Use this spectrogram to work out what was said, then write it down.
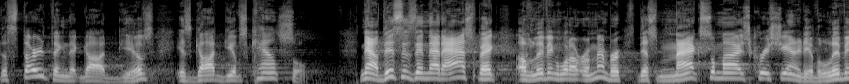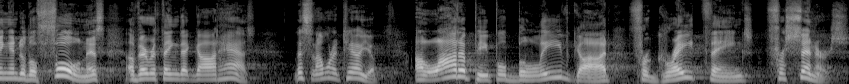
The third thing that God gives is God gives counsel. Now, this is in that aspect of living what I remember, this maximized Christianity, of living into the fullness of everything that God has. Listen, I want to tell you, a lot of people believe God for great things for sinners.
